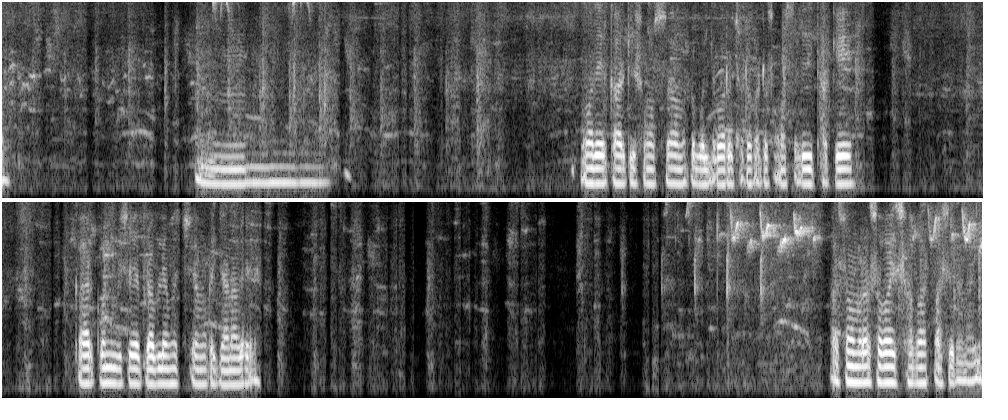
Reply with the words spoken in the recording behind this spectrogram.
আমাদের কার কি সমস্যা? আমাকে বলতে পারো, ছোটোখাটো সমস্যা যদি থাকে কার কোন বিষয়ে প্রবলেম হচ্ছে আমাকে জানাবে? আসো আমরা সবাই সবার পাশে দাঁড়াই।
